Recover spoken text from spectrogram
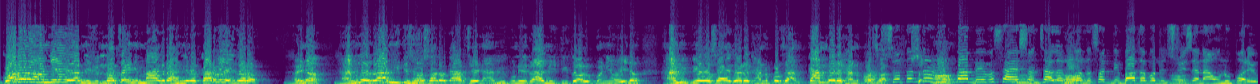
गर अन्याय गर्ने नचाहिने माग राख्नेलाई कारवाही गर। होइन? हामीलाई राजनीतिसँग सरोकार छैन हामी कुनै राजनीतिक दल पनि होइन। हामी व्यवसाय गरेर खानुपर्छ हामी काम गरेर खानुपर्छ। स्वतन्त्र। रूपमा व्यवसाय सञ्चालन। गर्न सक्ने वातावरण सृजना हुनु पर्यो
